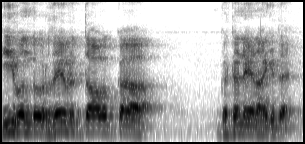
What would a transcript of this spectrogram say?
ಈ ಒಂದು ಹೃದಯ ವೃದ್ಧಾವಕ ಘಟನೆ ಏನಾಗಿದೆ?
